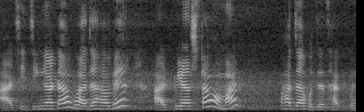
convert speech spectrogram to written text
আর চিচিঙ্গাটাও ভাজা হবে আর পেঁয়াজটাও আমার ভাজা হতে থাকবে।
